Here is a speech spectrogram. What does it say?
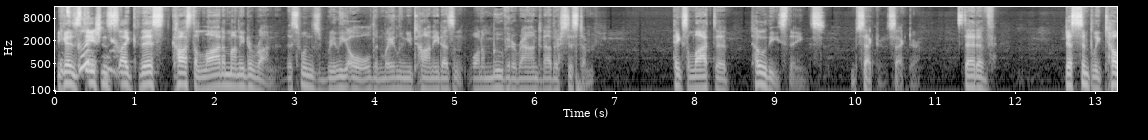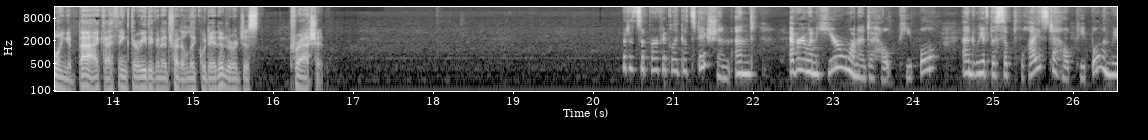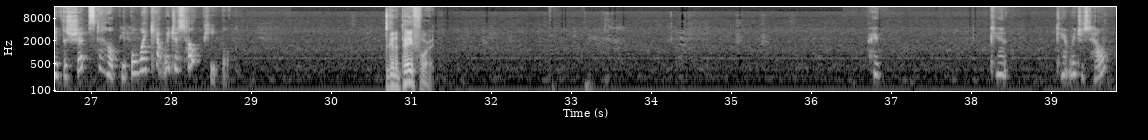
Because stations now. like this cost a lot of money to run. This one's really old, and Weyland-Yutani doesn't want to move it around another system. takes a lot to tow these things from sector to sector. Instead of just simply towing it back, I think they're either going to try to liquidate it or just crash it. But it's a perfectly good station, and everyone here wanted to help people, and we have the supplies to help people, and we have the ships to help people. Why can't we just help people? Who's going to pay for it? I can't can't we just help?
